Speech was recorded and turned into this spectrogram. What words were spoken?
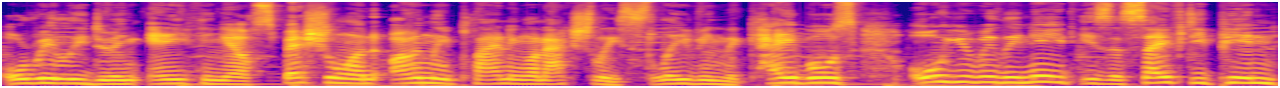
or really doing anything else special and only planning on actually sleeving the cables, all you really need is a safety pin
